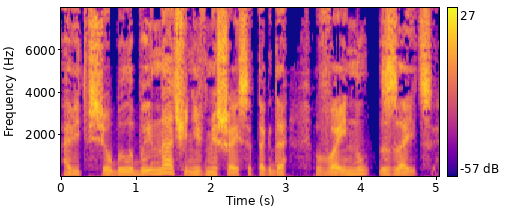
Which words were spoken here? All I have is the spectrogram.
А ведь все было бы иначе, не вмешайся тогда в войну зайцы.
